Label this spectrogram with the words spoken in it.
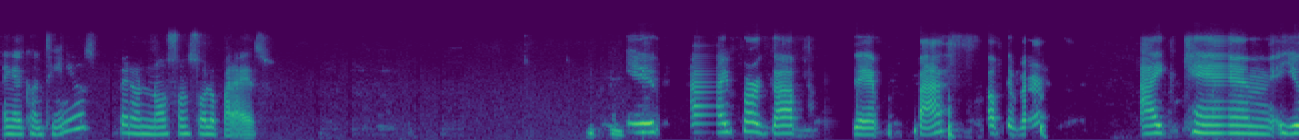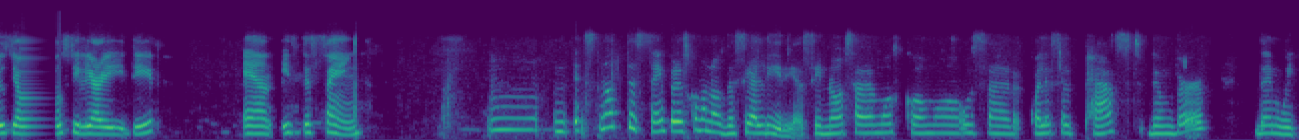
en el continuous, pero no son solo para eso. If I forgot the past of the verb, I can use the auxiliary did and it's the same. Mm, it's not the same, pero es como nos decía Lidia, si no sabemos cómo usar, cuál es el past de un verb, then we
